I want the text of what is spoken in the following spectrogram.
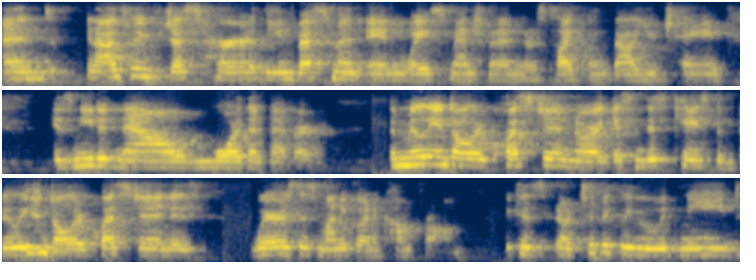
And you know, as we've just heard, the investment in waste management and recycling value chain is needed now more than ever the million dollar question, or I guess in this case, the billion dollar question is where is this money going to come from? Because you know, typically we would need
